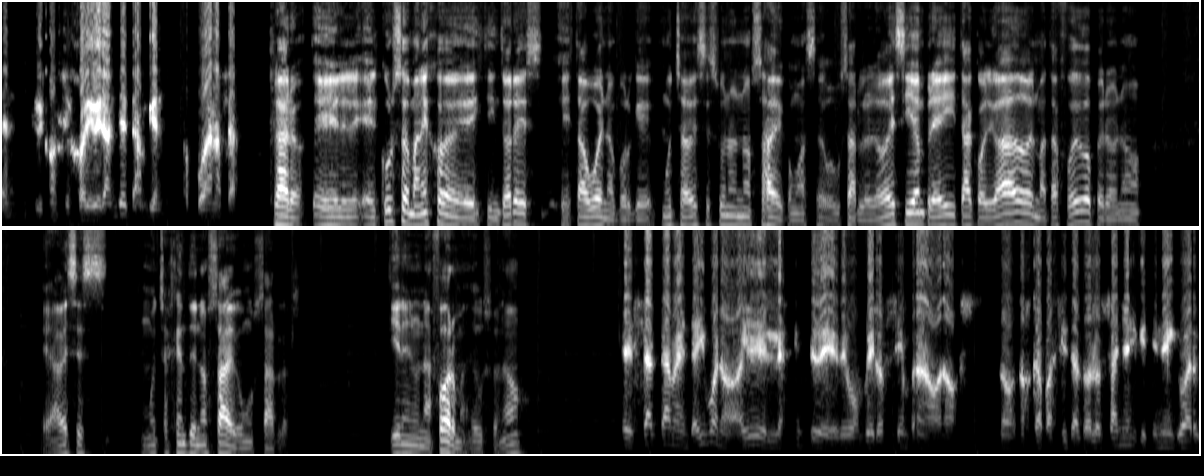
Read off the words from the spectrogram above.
en el Consejo Liberante, también lo puedan hacer. Claro, el, curso de manejo de distintores está bueno porque muchas veces uno no sabe cómo usarlo. Lo ve siempre ahí, está colgado el matafuego, pero no. Eh, a veces mucha gente no sabe cómo usarlos. Tienen una forma de uso, ¿no? Exactamente. Ahí, bueno, ahí la gente de, bomberos siempre nos, nos, capacita todos los años y que tiene que ver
